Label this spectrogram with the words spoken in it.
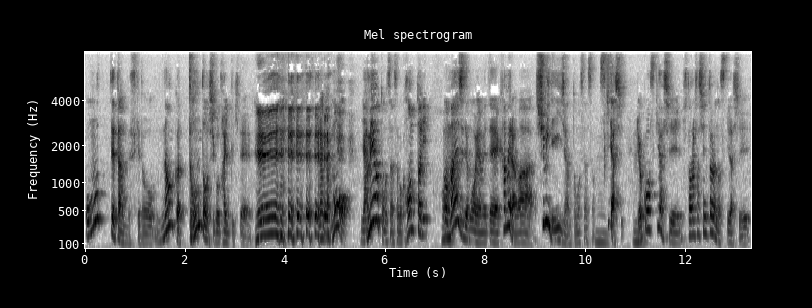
思ってたんですけど、なんかどんどん仕事入ってきて。なんかもうやめようと思ってたんですよ、僕本当に。もうマジでもうやめて、カメラは趣味でいいじゃんと思ってたんですよ。うん好きだし、うん旅行好きだし、人の写真撮るの好きだし、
